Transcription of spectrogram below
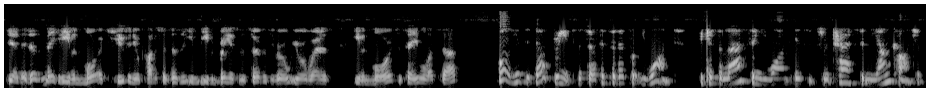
Yeah, it doesn't make it even more acute in your consciousness. Doesn't even, even bring it to the surface of your, your awareness even more to say all that stuff? Well, yes, it does bring it to the surface, but that's what you want. Because the last thing you want is it's repressed in the unconscious,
